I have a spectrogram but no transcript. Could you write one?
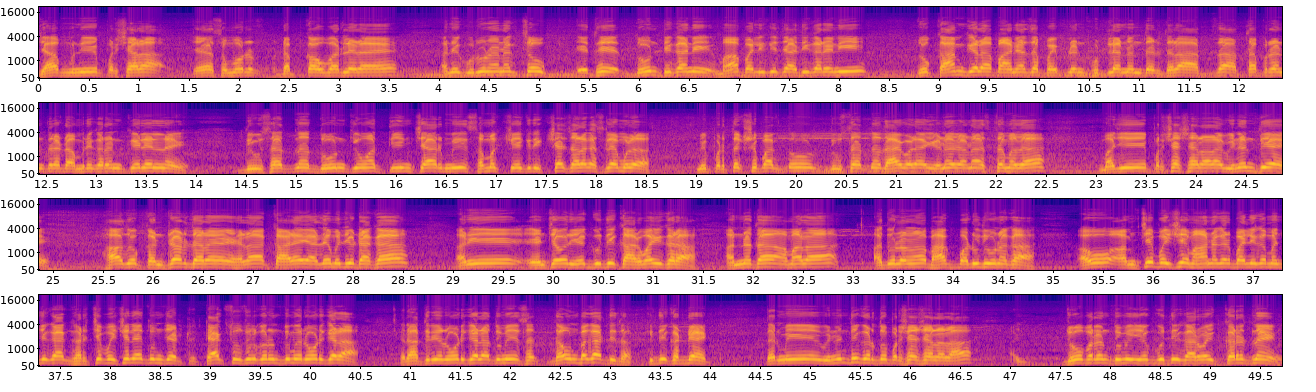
ज्यामुळे प्रशाला त्यासमोर डबका उभारलेला आहे. आणि गुरुनानक चौक येथे दोन ठिकाणी महापालिकेच्या अधिकाऱ्यांनी जो काम केला पाण्याचा पाईपलाईन फुटल्यानंतर त्याला आत्ता आत्तापर्यंत त्याला डांबरीकरण केलेलं नाही. दिवसातनं दोन किंवा तीन चार मी समक्ष एक रिक्षा चालक असल्यामुळं मी प्रत्यक्ष पाहतो दिवसातनं दहा वेळा येणं जाणं असतं माझा. माझी प्रशासनाला विनंती आहे हा जो कंत्राटदार आहे ह्याला काळ्या याद्यामध्ये टाका आणि यांच्यावर एकगुती कारवाई करा. अन्यथा आम्हाला आंदोलनाला भाग पाडू देऊ नका. अहो आमचे पैसे महानगरपालिका म्हणजे काय? घरचे पैसे नाही तुमचे. टॅक्स वसूल करून तुम्ही रोड केला. रात्री रोड केला तुम्ही स जाऊन बघा तिथं किती खड्डे आहेत. तर मी विनंती करतो प्रशासनाला जोपर्यंत तुम्ही योग्य कारवाई करत नाही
